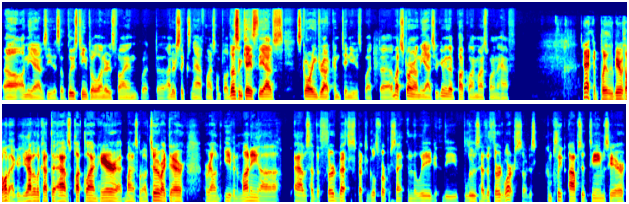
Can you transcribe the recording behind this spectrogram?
uh, on the Avs either. So Blues team total under is fine, but uh, under six and a half minus one twelve, just in case the Avs scoring drought continues. But uh, much stronger on the Avs. Give me the puck line minus one and a half. Yeah, completely agree with all that. You got to look at the Avs puck line here at minus 102, right there around even money. Uh, Avs have the third best expected goals for percent in the league. The Blues have the third worst. So just complete opposite teams here.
